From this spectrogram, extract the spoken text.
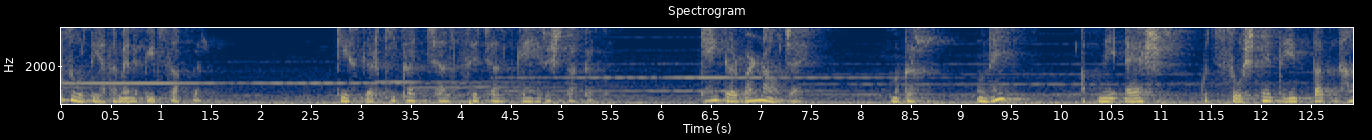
زور دیا تھا میں نے پیٹ صاحب پر کہ اس لڑکی کا جلد سے جلد کہیں رشتہ کر دو، کہیں گڑبڑ نہ ہو جائے۔ مگر انہیں اپنے عیش کچھ سوچنے دیں تب نہ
